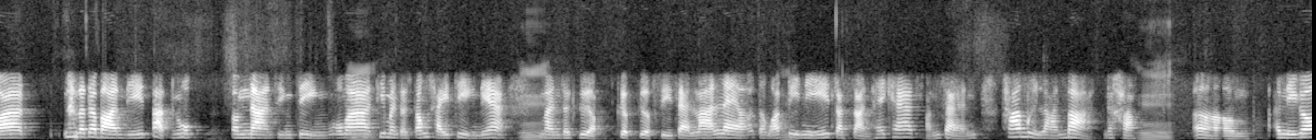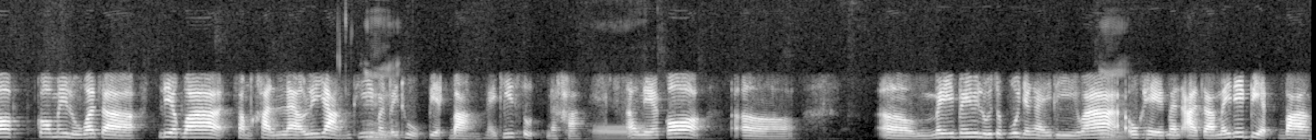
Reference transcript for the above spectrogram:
ว่ารัฐบาลนี้ตัดงบบำนาญจริง ๆ เพราะว่าที่มันจะต้องใช้จริงเนี่ยอืมมันจะเกือบเกือบเกือบสี่แสนล้านแล้ว แต่ว่าอืมปีนี้จัดสรรให้แค่สามแสนห้าหมื่นล้านบาทนะคะอืมเอ่ออันนี้ก็ก็ไม่รู้ว่าจะเรียกว่าสำคัญแล้วหรือยังที่อืมมันไปถูกเบียดบังในที่สุดนะคะโอ้อันเนี้ยก็เอ่อเอ่อไม่ไม่รู้จะพูดยังไงดีว่าอืมโอเค มันอาจจะไม่ได้เบียดบัง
